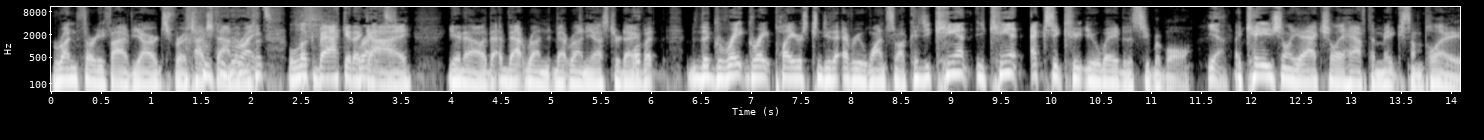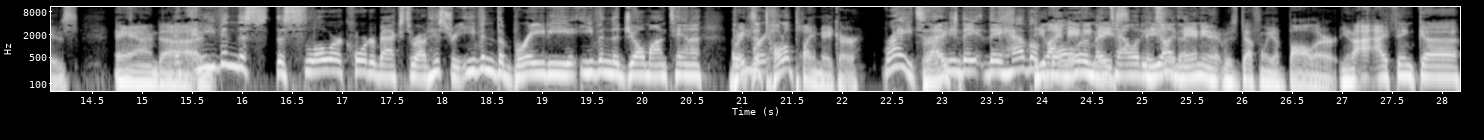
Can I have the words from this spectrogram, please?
run 35 yards for a touchdown. and Right. look back at a Right. guy. You know that that run that run yesterday. but the great great players can do that every once in a while because you can't you can't execute your way to the Super Bowl. Yeah. Occasionally, you actually have to make some plays. And, uh, and, and even the the slower quarterbacks throughout history, even the Brady, even the Joe Montana. like Brady's a total playmaker. right. I mean, they they have a Eli baller Manning made- mentality Eli to them. Manning was definitely a baller. You know, I, I think uh,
